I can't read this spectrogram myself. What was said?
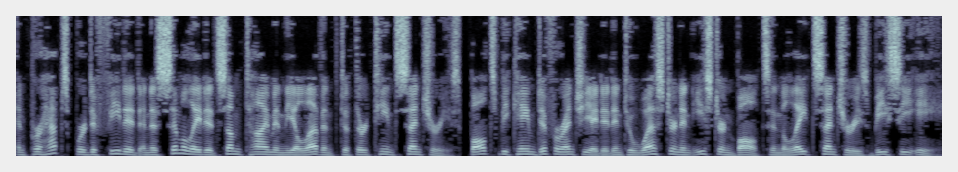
and perhaps, were defeated and assimilated some time in the 11th to 13th centuries. Balts became differentiated into Western and Eastern Balts in the late centuries BCE.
